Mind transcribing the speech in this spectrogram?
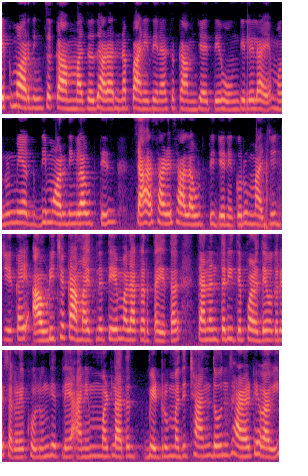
एक मॉर्निंगचं काम माझं झाडांना पाणी देणं देण्याचं काम जे आहे ते होऊन गेलेलं आहे. म्हणून मी अगदी मॉर्निंगला उठते सहा साडेसहाला उठते जेणेकरून माझे जे काही आवडीचे काम आहेत ना ते मला करता येतात. त्यानंतर इथे पडदे वगैरे सगळे खोलून घेतले आणि म्हटलं आता बेडरूममध्ये छान दोन झाडं ठेवावी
